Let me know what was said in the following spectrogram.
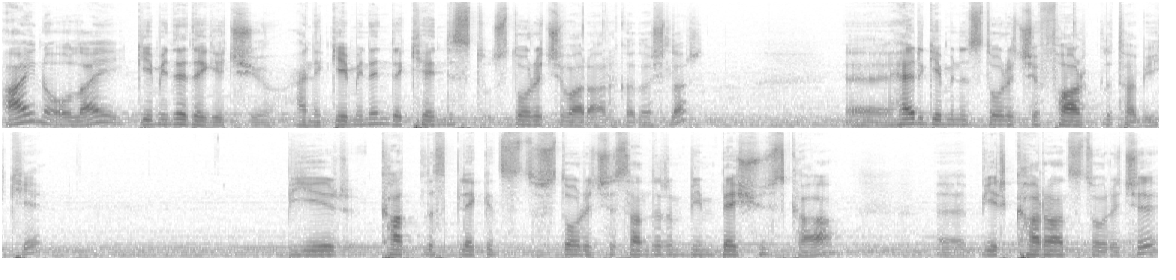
aynı olay gemide de geçiyor. Hani geminin de kendi st storage'ı var arkadaşlar. Ee, her geminin storage'ı farklı tabii ki. Bir Cutlass Blacked Storage'ı sanırım 1500k. Ee, bir Karan Storage'ı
